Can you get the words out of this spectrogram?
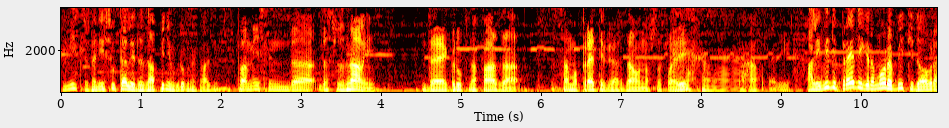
Misliš da nisu hteli da zapinju u grupnoj fazi? Pa mislim da, da su znali da je grupna faza samo pretigra za ono što sledi. Aha. Predigra. Ali vidi, predigra mora biti dobra.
